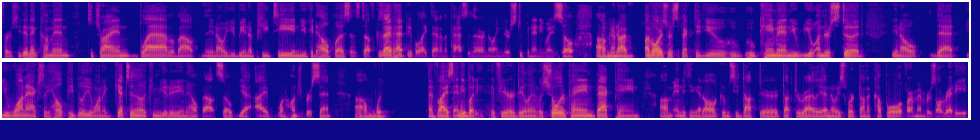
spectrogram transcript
first. You didn't come in to try and blab about, you know, you being a PT and you could help us and stuff. Cause I've had people like that in the past and they're annoying. They're stupid anyway. So, um, okay. you know, I've, I've always respected you who, who came in, you, you understood, you know, that you want to actually help people. You want to get to know the community and help out. So yeah, I 100% um, would advise anybody if you're dealing with shoulder pain, back pain, um, anything at all. Come see Doctor Doctor Riley. I know he's worked on a couple of our members already,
